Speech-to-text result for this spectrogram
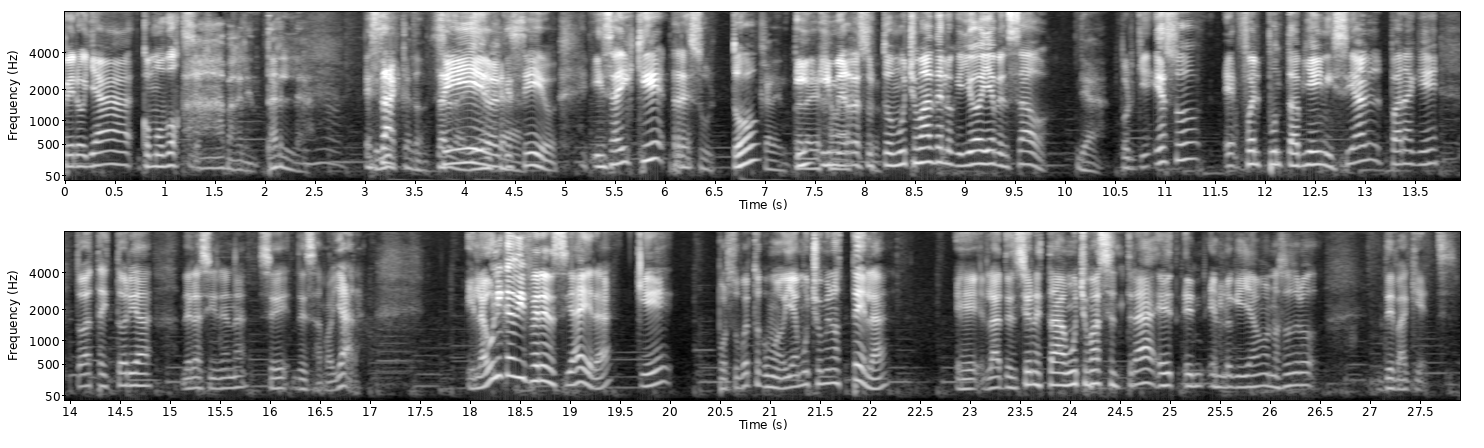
pero ya como boxer. Ah, para calentarla. Exacto. calentar Sí, porque sí. Y ¿sabéis qué? Resultó. Y, y me resultó mucho más de lo que yo había pensado. Ya. Porque eso fue el puntapié inicial para que toda esta historia de la sirena se desarrollara. Y la única diferencia era que, por supuesto, como había mucho menos tela, eh, la atención estaba mucho más centrada en, en- en lo que llamamos nosotros de paquetes.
